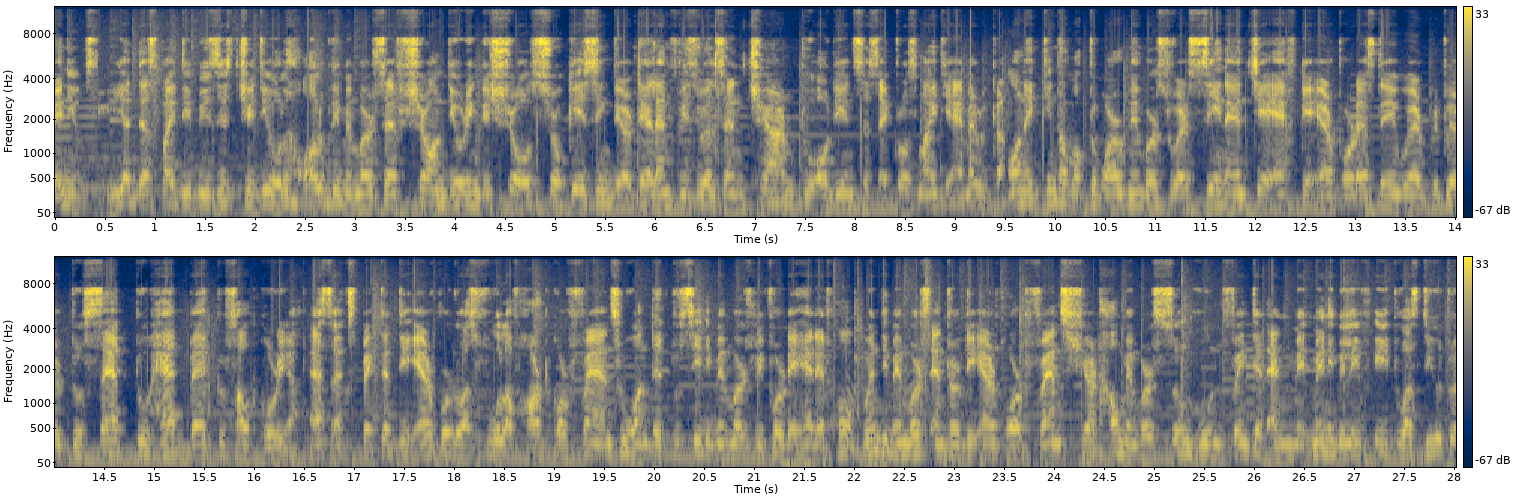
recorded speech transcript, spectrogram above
venues. Yet despite the busy schedule, all of the members have shown during the shows showcasing their talent, visuals and charm to audiences across mighty America. On 18th of October, members were seen at JFK airport as they were prepared to set to head back to South Korea. As expected, the airport was full of hardcore fans who wanted to see the members before they headed home. When the members entered the airport, fans shared how member Sunghoon fainted and many believe it was due to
